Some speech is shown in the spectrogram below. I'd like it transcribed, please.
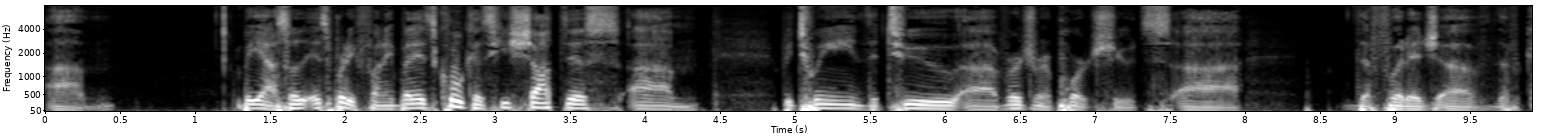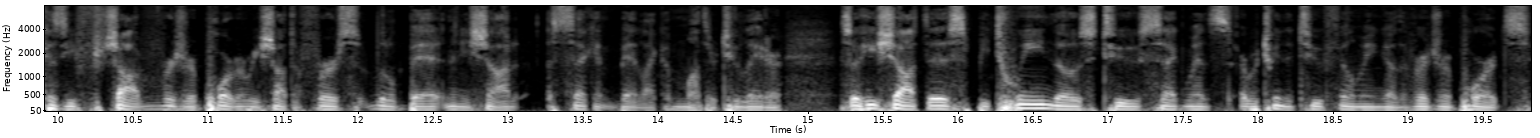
um, but yeah, so it's pretty funny. But it's cool because he shot this um, between the two uh, Virgin Report shoots. Uh, the footage of the because he shot Virgin Report where he shot the first little bit and then he shot a second bit like a month or two later. So he shot this between those two segments or between the two filming of the Virgin Reports.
